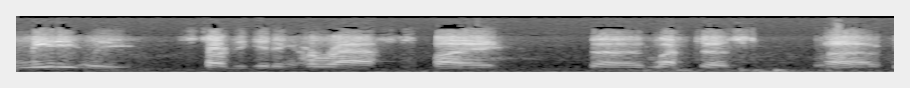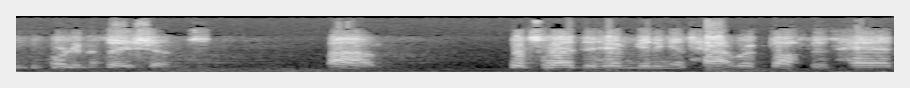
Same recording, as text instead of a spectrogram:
immediately started getting harassed by the leftist uh, organizations. Um, which led to him getting his hat ripped off his head,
